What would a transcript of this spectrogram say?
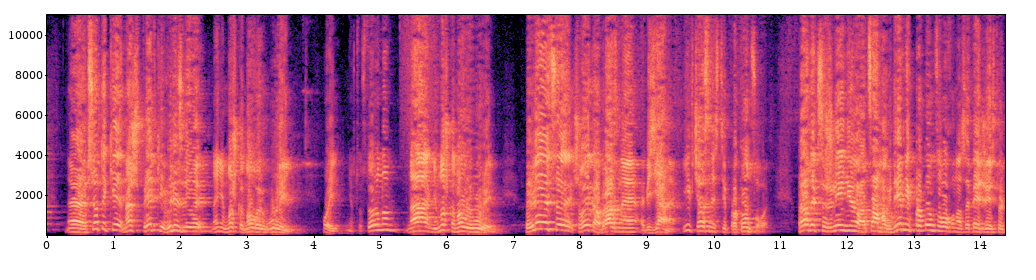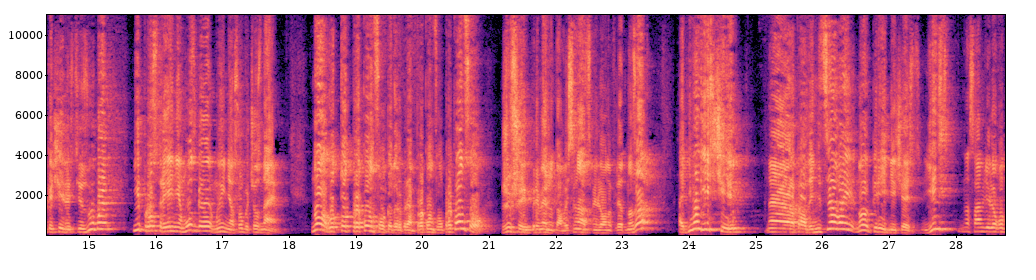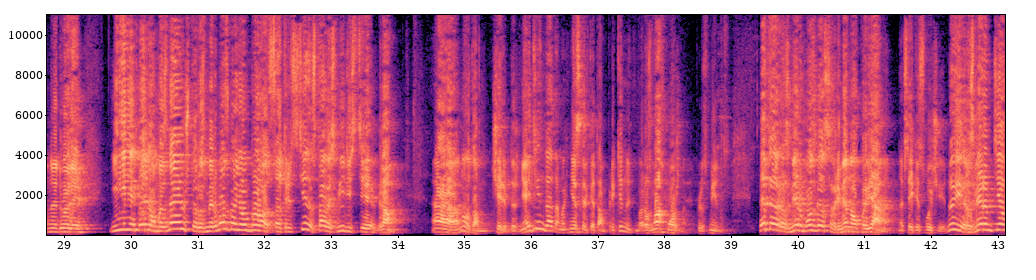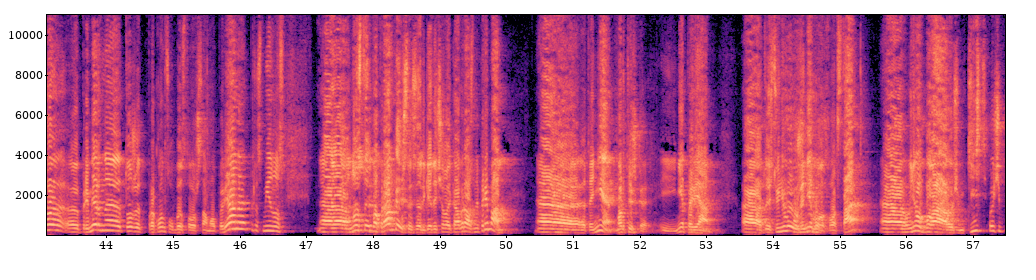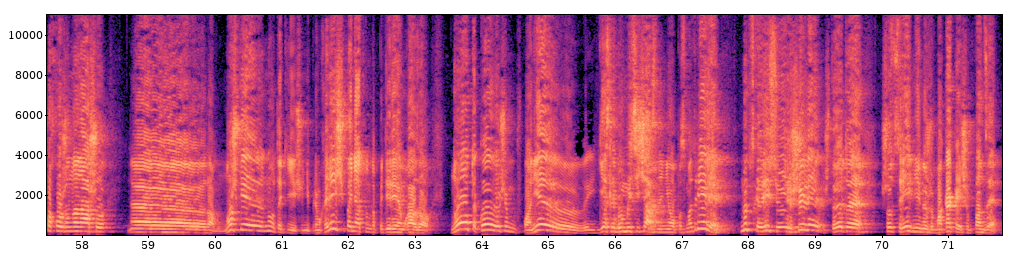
все-таки наши предки вылезли на немножко новый уровень. Ой, не в ту сторону, на немножко новый уровень. Появляются человекообразные обезьяны, и в частности проконсулы. Правда, к сожалению, от самых древних проконсулов у нас опять же есть только челюсти и зубы, и про строение мозга мы не особо что знаем. Но вот тот проконсул, который прям проконсул-проконсул, живший примерно там 18 миллионов лет назад, от него есть череп. Э, правда, не целый, но передняя часть есть, на самом деле, лобной доли. И поэтому мы знаем, что размер мозга у него был от 130 до 180 грамм. Э, ну, там череп даже не один, да, там их несколько там прикинуть, размах можно, плюс-минус. Это размер мозга современного павиана, на всякий случай. Ну и размером тела э, примерно тоже проконсул был с того же самого павиана, плюс-минус. Э, но с той поправкой, что все-таки это человекообразный примат. Э, это не мартышка и не павиан. То есть у него уже не было хвоста, у него была, в общем, кисть очень похожа на нашу, э, там, ножки, ну, такие еще не прямоходящие, понятно, там по деревьям лазал, но такой, в общем, вполне, если бы мы сейчас на него посмотрели, мы бы, скорее всего, решили, что это что-то среднее между макакой и шимпанзе.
